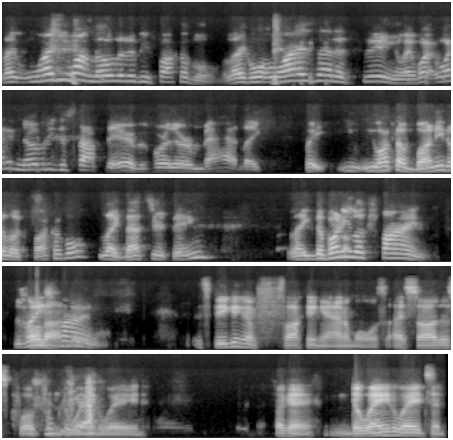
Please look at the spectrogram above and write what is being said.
Like, why do you want Lola to be fuckable? Like, wh- why is that a thing? Like, why why did nobody just stop there before they were mad? Like, wait, you, you want the bunny to look fuckable? Like, that's your thing? Like, the bunny uh, looks fine. The Hold on, fine. Speaking of fucking animals, I saw this quote from Dwyane Wade. Okay, Dwyane Wade said,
